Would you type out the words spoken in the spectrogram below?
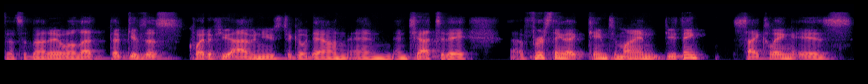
That's, about it. Well, that that gives us quite a few avenues to go down and and chat today. Uh, first thing that came to mind: Do you think cycling is,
